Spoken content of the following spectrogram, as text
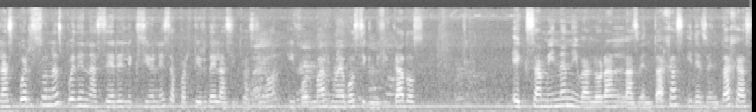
Las personas pueden hacer elecciones a partir de la situación y formar nuevos significados. Examinan y valoran las ventajas y desventajas.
